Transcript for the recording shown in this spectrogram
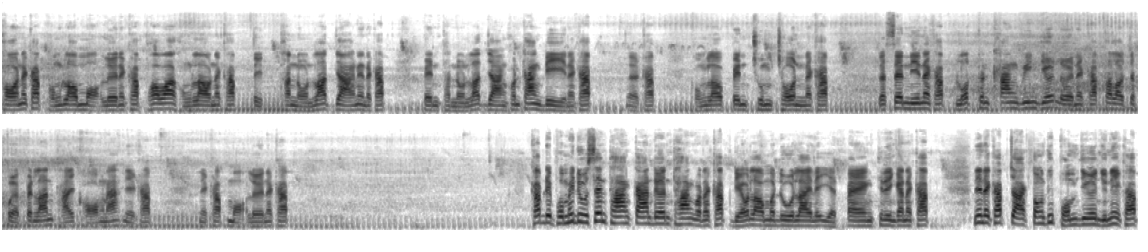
ของนะครับของเราเหมาะเลยนะครับ เพราะว่าของเรานะครับติดถนนลาดยางเนี่ยนะครับ เป็นถนนลาดยางค่อนข้างดีนะครับนะครับ ของเราเป็นชุมชนนะครับ และเส้นนี้นะครับรถค่อนข้างวิ่งเยอะเลยนะครับ ถ้าเราจะเปิดเป็นร้านขายของนะเนี่ยครับเนี่ยครับเหมาะเลยนะครับ ครับเดี๋ยวผมให้ดูเส้นทางการเดินทางก่อนนะครับ เดี๋ยวเรามาดูรายละเอียดแปลงที่ดินกันนะครับนี่นะครับจากตรงที่ผมยืนอยู่นี่ครับ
